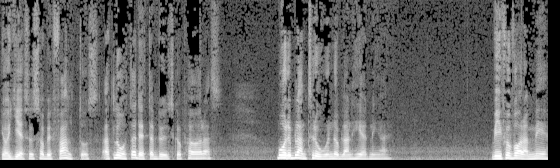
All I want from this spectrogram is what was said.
Ja, Jesus har befallt oss att låta detta budskap höras, både bland troende och bland hedningar. Vi får vara med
